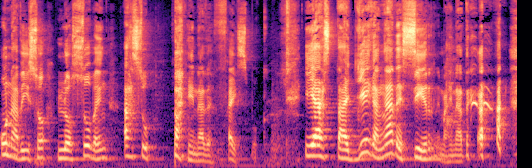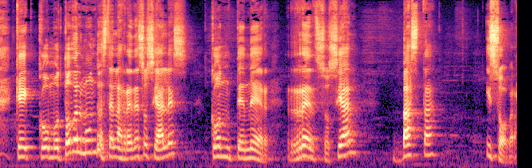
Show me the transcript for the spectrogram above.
un aviso, lo suben a su página de Facebook. Y hasta llegan a decir, imagínate, que como todo el mundo está en las redes sociales, con tener red social basta y sobra.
